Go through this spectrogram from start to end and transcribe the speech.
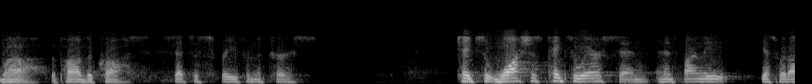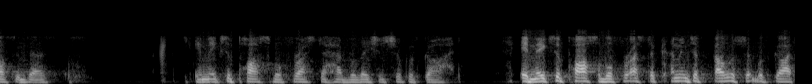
Wow, the power of the cross sets us free from the curse. Takes washes, takes away our sin, and then finally, guess what else it does? It makes it possible for us to have relationship with God. It makes it possible for us to come into fellowship with God.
